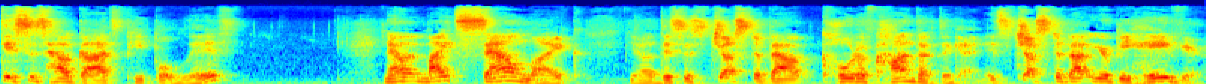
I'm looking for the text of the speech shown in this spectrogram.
This is how God's people live? Now, it might sound like, you know, this is just about code of conduct again. It's just about your behavior.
